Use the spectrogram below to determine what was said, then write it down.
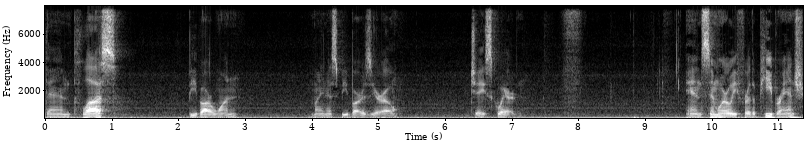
then plus b bar 1 minus b bar 0 j squared. And similarly for the p branch,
